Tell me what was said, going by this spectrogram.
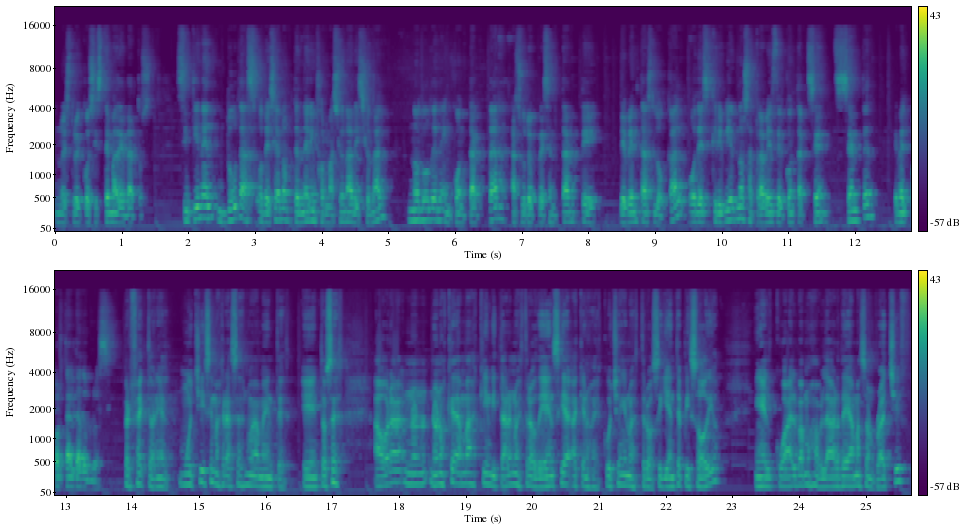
nuestro ecosistema de datos. Si tienen dudas o desean obtener información adicional, no duden en contactar a su representante de ventas local o de escribirnos a través del Contact Center en el portal de AWS. Perfecto, Daniel. Muchísimas gracias nuevamente. Entonces, ahora no, no, nos queda más que invitar a nuestra audiencia a que nos escuchen en nuestro siguiente episodio, en el cual vamos a hablar de Amazon Redshift.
